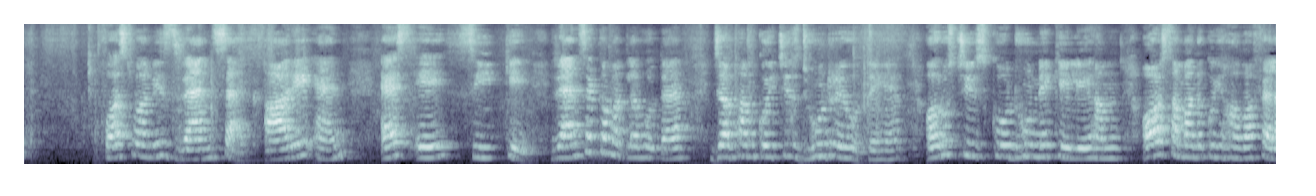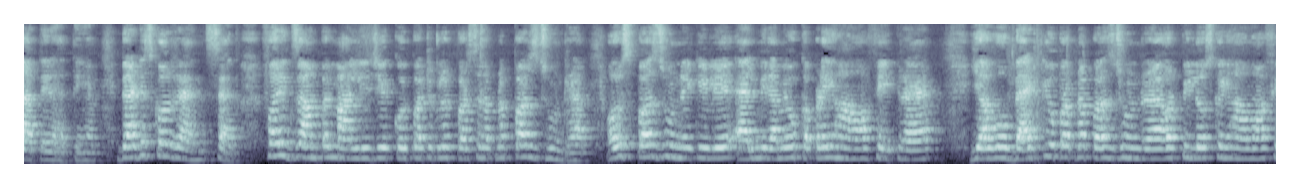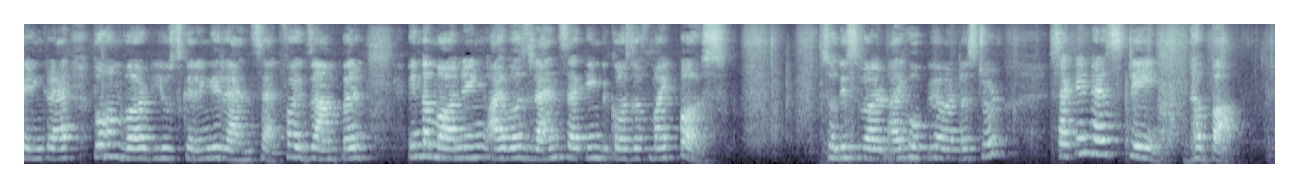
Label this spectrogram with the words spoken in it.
First one is ransack. R-A-N S A C K ransack का मतलब होता है जब हम कोई चीज़ ढूंढ रहे होते हैं और उस चीज़ को ढूँढने के लिए हम और सामानों को यहाँ वहाँ फैलाते रहते हैं। That is called ransack for example मान लीजिए कोई पर्टिकुलर पर्सन अपना पर्स ढूंढ रहा है और उस पर्स ढूँढने के लिए एलमीरा में वो कपड़े यहाँ वहाँ फेंक रहा है या वो बेड के ऊपर अपना पर्स ढूंढ रहा है और पिलोस को यहाँ वहाँ फेंक रहा है तो हम वर्ड यूज़ करेंगे ransack for example in the morning i was ransacking because of my purse. So this word, i hope you have understood. Second है stain धब्बा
